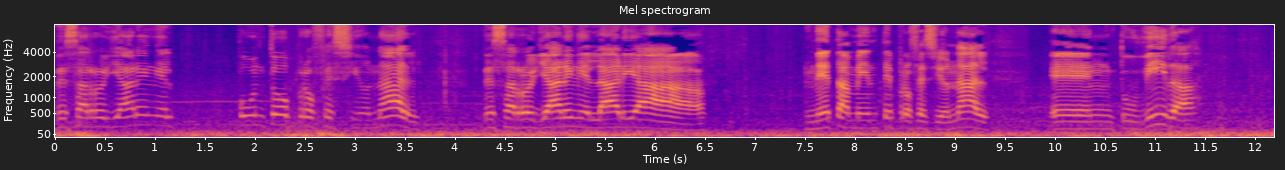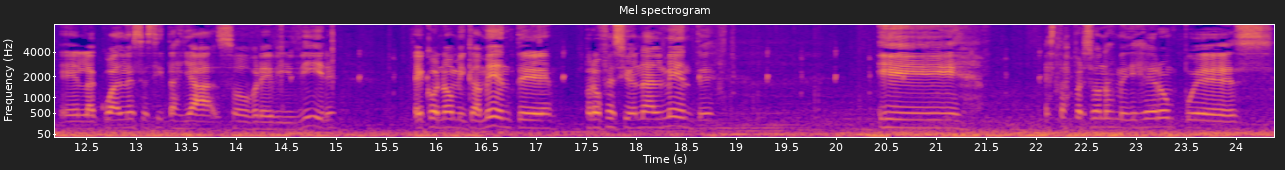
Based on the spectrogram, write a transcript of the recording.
desarrollar en el punto profesional, desarrollar en el área netamente profesional, en tu vida en la cual necesitas ya sobrevivir económicamente, profesionalmente. Y estas personas me dijeron, pues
